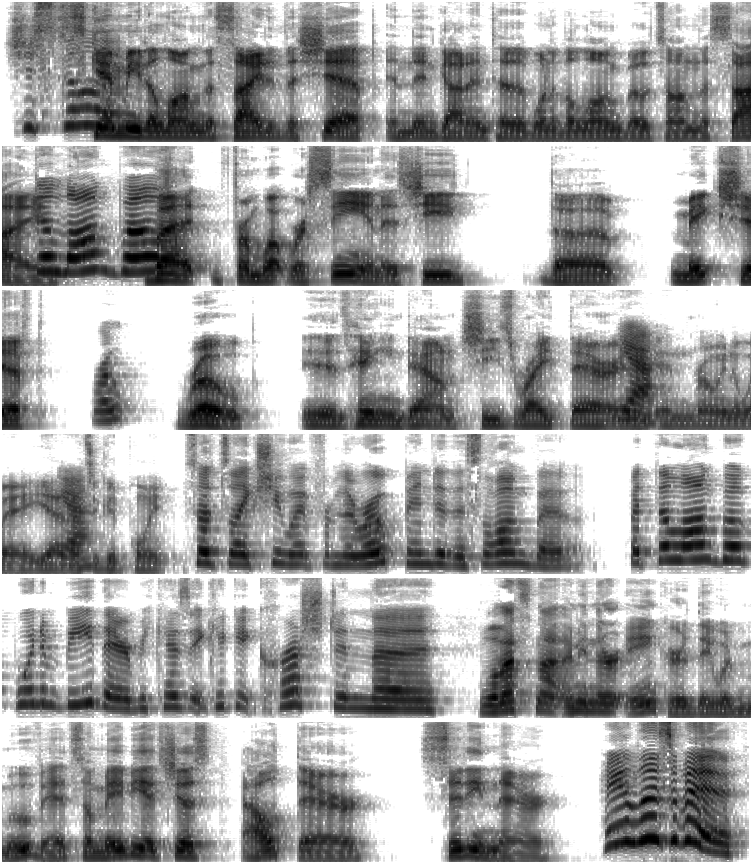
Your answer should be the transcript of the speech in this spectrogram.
skimmied along the side of the ship and then got into one of the longboats on the side. the longboat but from what we're seeing is she the makeshift rope. rope is hanging down. She's right there and, Yeah. and rowing away. Yeah, Yeah. that's a good point. So it's like she went from the rope into this longboat. But the longboat wouldn't be there because it could get crushed in the. Well, that's not. I mean, they're anchored. They would move it. So maybe it's just out there, sitting there. Hey, Elizabeth!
